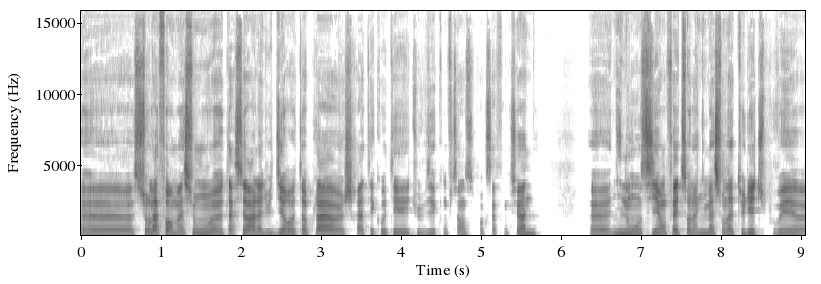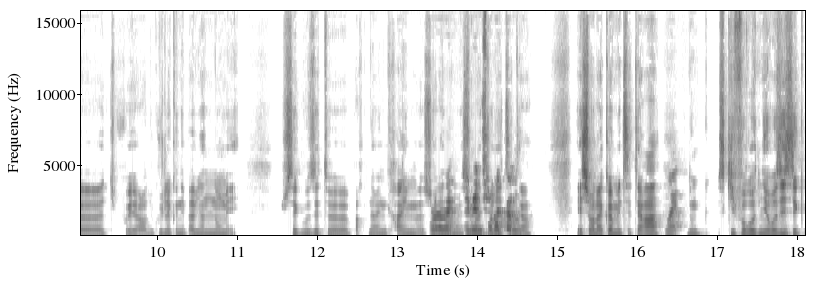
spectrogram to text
Euh, sur la formation, ta sœur, elle a dû dire top là, je serai à tes côtés et tu lui faisais confiance pour que ça fonctionne. Ninon aussi, en fait, sur l'animation d'atelier, tu pouvais, tu pouvais. Alors, du coup, je la connais pas bien, Ninon, mais je sais que vous êtes partner in crime sur l'animation d'atelier, sur la com. Et sur la com, etc. Donc, ce qu'il faut retenir aussi, c'est que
